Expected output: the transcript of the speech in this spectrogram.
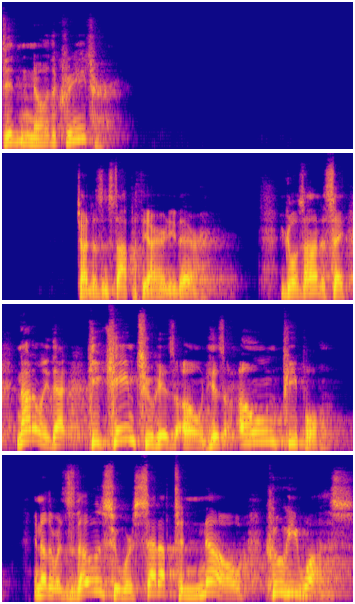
didn't know the creator. John doesn't stop with the irony there. He goes on to say, not only that, he came to his own, his own people. In other words, those who were set up to know who he was,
